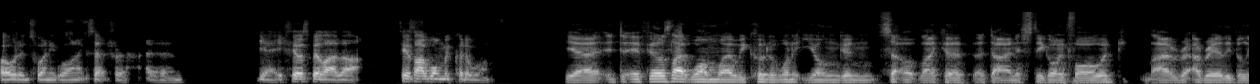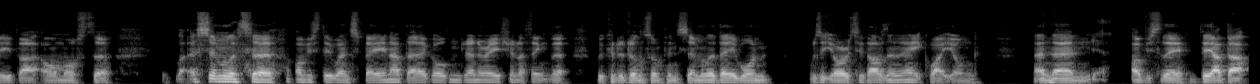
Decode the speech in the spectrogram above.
Foden twenty one, etc. Um, yeah, it feels a bit like that. It feels like one we could have won. Yeah, it it feels like one where we could have won it young and set up like a, a dynasty going forward. I, I really believe that almost uh, similar to obviously when Spain had their golden generation. I think that we could have done something similar. They won was it Euro two thousand and eight quite young, and mm-hmm. then yeah. obviously they had that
